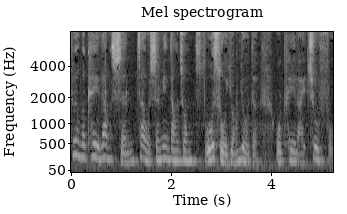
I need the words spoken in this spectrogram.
对，我们可以让神在我生命当中我所拥有的，我可以来祝福。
